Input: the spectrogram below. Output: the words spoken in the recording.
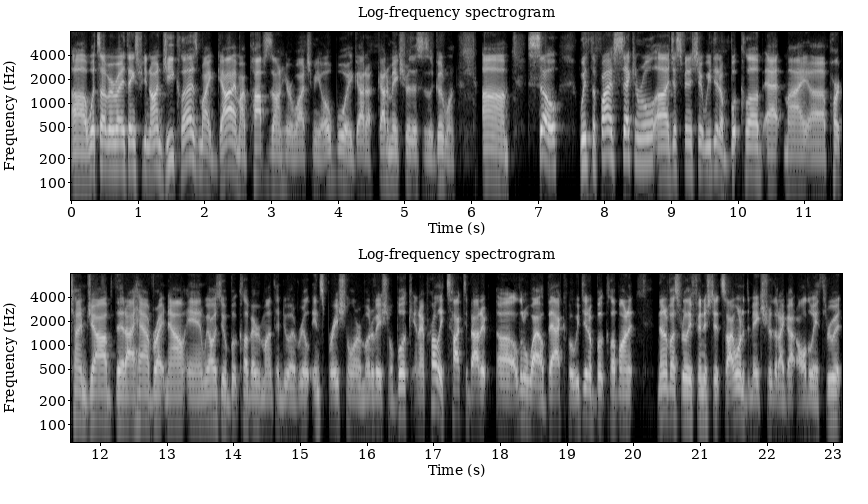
Uh, what's up, everybody? Thanks for getting on. G Class, my guy, my pops is on here watching me. Oh boy, gotta gotta make sure this is a good one. Um, so with the five second rule, I uh, just finished it. We did a book club at my uh, part time job that I have right now, and we always do a book club every month and do a real inspirational or motivational book. And I probably talked about it uh, a little while back, but we did a book club on it. None of us really finished it, so I wanted to make sure that I got all the way through it.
